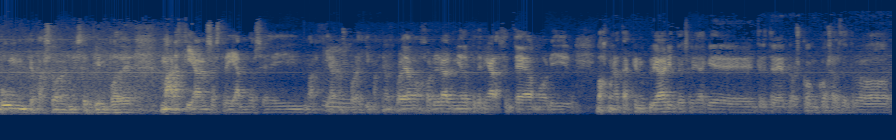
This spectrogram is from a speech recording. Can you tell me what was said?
boom que pasó en ese tiempo de marcianos estrellándose y marcianos por aquí, marcianos por allá. A lo mejor era el miedo que tenía la gente a morir bajo un ataque nuclear y entonces había que entretenerlos con cosas de, otro,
